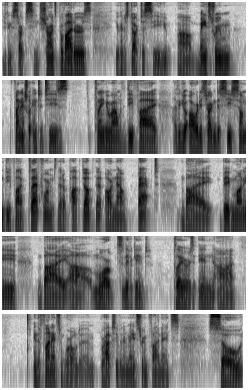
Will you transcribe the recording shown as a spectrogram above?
you're going to start to see insurance providers, you're going to start to see uh, mainstream financial entities playing around with DeFi. I think you're already starting to see some DeFi platforms that are popped up that are now backed by big money, by uh, more significant players in uh, in the financing world, and perhaps even in mainstream finance. So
